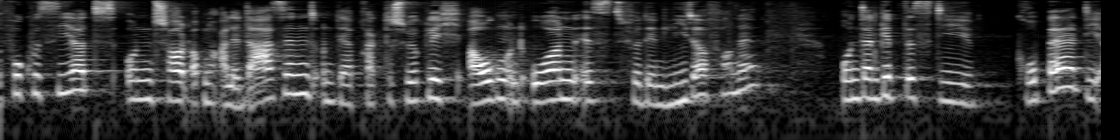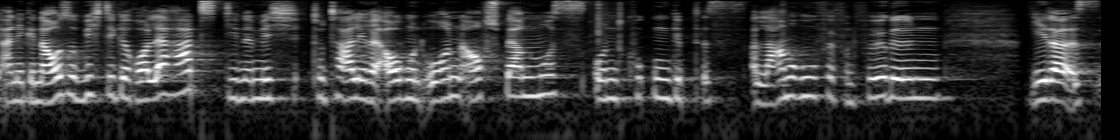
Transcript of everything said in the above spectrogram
fokussiert und schaut, ob noch alle da sind und der praktisch wirklich Augen und Ohren ist für den Leader vorne. Und dann gibt es die Gruppe, die eine genauso wichtige Rolle hat, die nämlich total ihre Augen und Ohren aufsperren muss und gucken, gibt es Alarmrufe von Vögeln, jeder ist,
